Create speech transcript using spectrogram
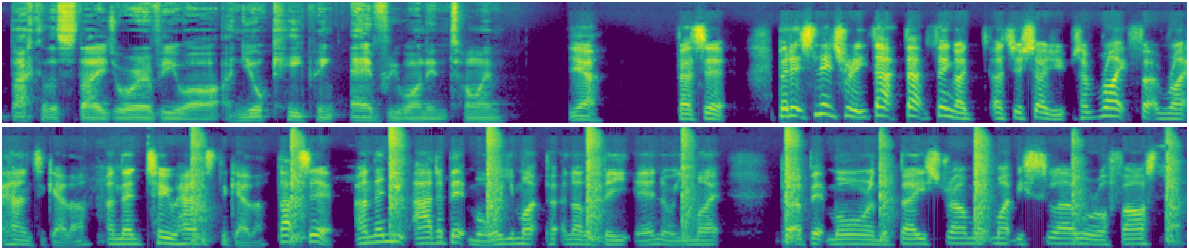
back of the stage or wherever you are, and you're keeping everyone in time. Yeah, that's it. But it's literally that that thing I, I just showed you. So right foot and right hand together, and then two hands together. That's it. And then you add a bit more. You might put another beat in, or you might put a bit more on the bass drum, or it might be slower or faster.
